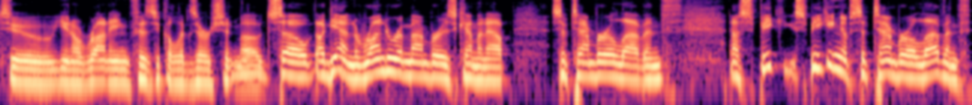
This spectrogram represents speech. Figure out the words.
to, you know, running physical exertion mode. So again, the run to remember is coming up September 11th. Now, speak, speaking of September 11th,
